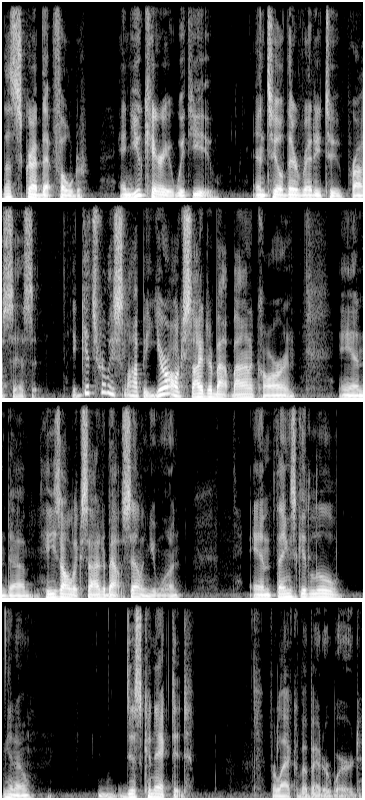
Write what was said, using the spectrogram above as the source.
let's grab that folder, and you carry it with you until they're ready to process it. It gets really sloppy. You're all excited about buying a car, and and uh, he's all excited about selling you one and things get a little, you know, disconnected, for lack of a better word.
